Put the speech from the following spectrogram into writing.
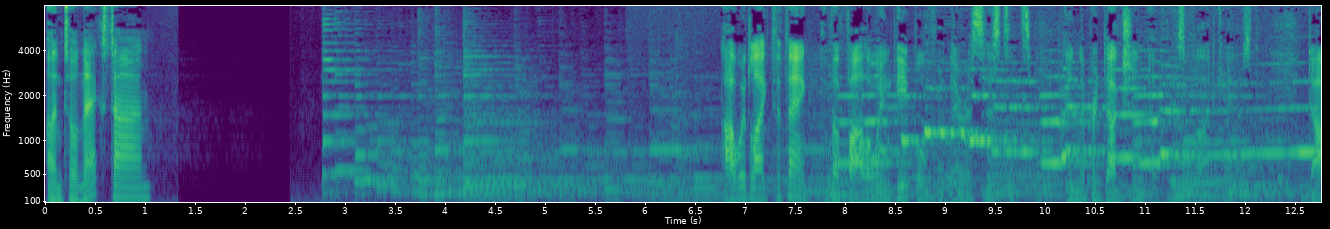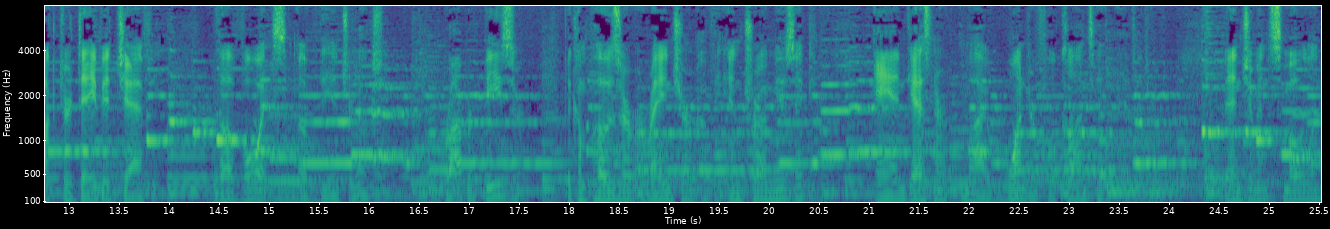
Until next time. I would like to thank the following people for their assistance in the production of this podcast Dr. David Jaffe, the voice of the introduction, Robert Beezer, the composer arranger of the intro music, Ann Gesner, my wonderful content editor, Benjamin Smolen,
